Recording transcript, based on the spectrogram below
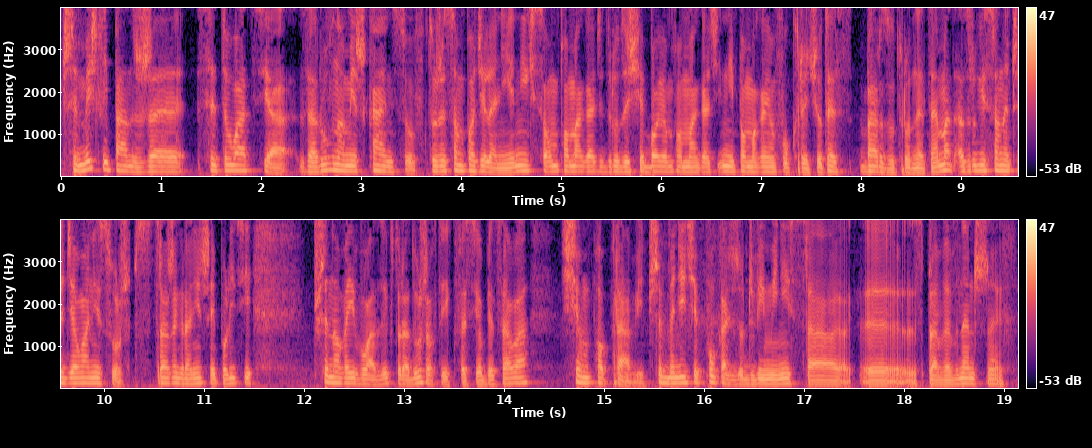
Czy myśli pan, że sytuacja zarówno mieszkańców, którzy są podzieleni, jedni chcą pomagać, drudzy się boją pomagać, inni pomagają w ukryciu, to jest bardzo trudny temat, a z drugiej strony, czy działanie służb, Straży Granicznej, Policji przy nowej władzy, która dużo w tej kwestii obiecała, się poprawi? Czy będziecie pukać do drzwi ministra y, spraw wewnętrznych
